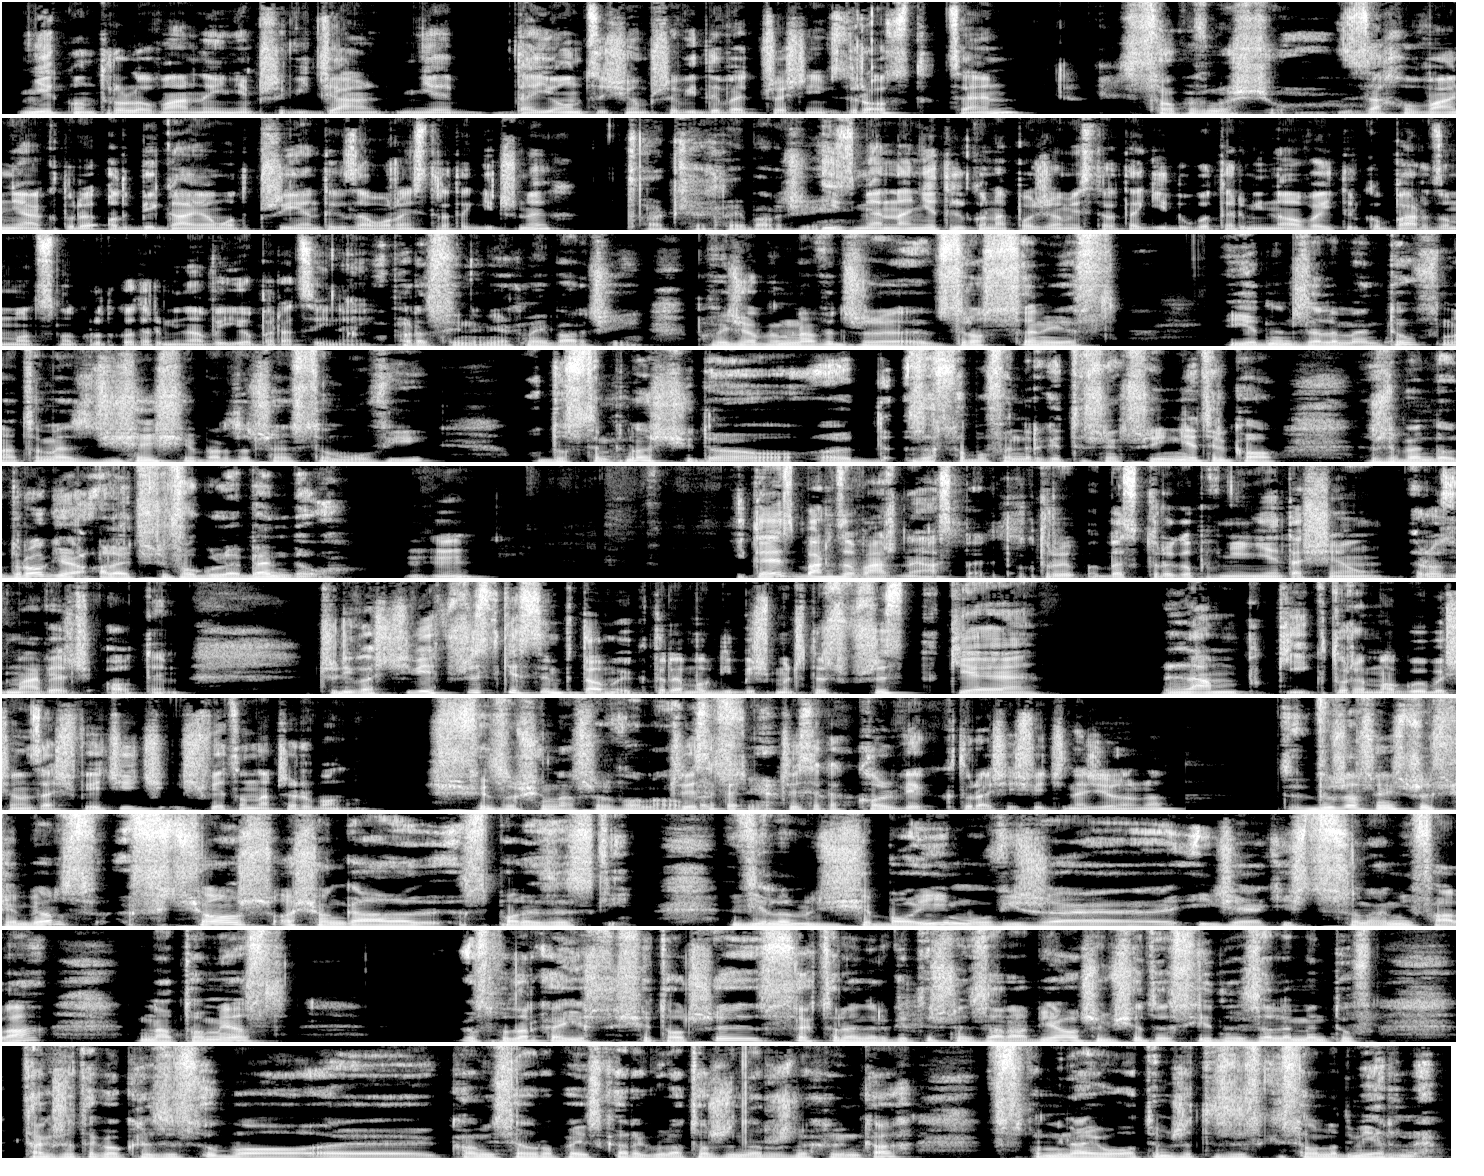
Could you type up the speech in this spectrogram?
niekontrolowany i nie dający się przewidywać wcześniej wzrost cen, z całą pewnością. Zachowania, które odbiegają od przyjętych założeń strategicznych. Tak, jak najbardziej. I zmiana nie tylko na poziomie strategii długoterminowej, tylko bardzo mocno krótkoterminowej i operacyjnej. Operacyjnym, jak najbardziej. Powiedziałbym nawet, że wzrost cen jest jednym z elementów, natomiast dzisiaj się bardzo często mówi o dostępności do zasobów energetycznych, czyli nie tylko, że będą drogie, ale czy w ogóle będą. Mhm. I to jest bardzo ważny aspekt, który, bez którego pewnie nie da się rozmawiać o tym. Czyli właściwie wszystkie symptomy, które moglibyśmy, czy też wszystkie lampki, które mogłyby się zaświecić, świecą na czerwono. Świecą się na czerwono. Czy jest, jaka, czy jest jakakolwiek, która się świeci na zielono? Duża część przedsiębiorstw wciąż osiąga spore zyski. Wielu ludzi się boi, mówi, że idzie jakieś tsunami, fala, natomiast gospodarka jeszcze się toczy, sektor energetyczny zarabia. Oczywiście to jest jeden z elementów także tego kryzysu, bo e, Komisja Europejska, regulatorzy na różnych rynkach wspominają o tym, że te zyski są nadmierne.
